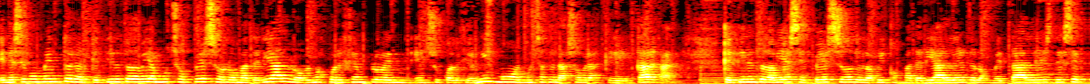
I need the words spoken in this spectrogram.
en ese momento en el que tiene todavía mucho peso lo material, lo vemos por ejemplo en, su coleccionismo, en muchas de las obras que encargan, que tienen todavía ese peso de los ricos materiales, de los metales, de ese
